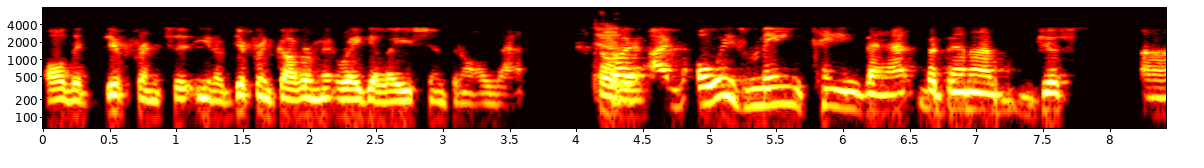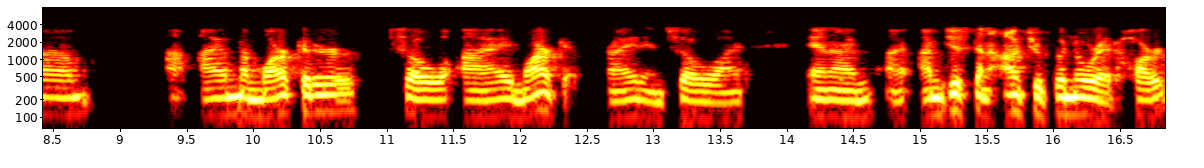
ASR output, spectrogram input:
all the different, you know, different government regulations and all that. Totally. So I, have always maintained that, but then I've just, um, I, I'm a marketer, so I market, right? And so I, and I'm I, am i am just an entrepreneur at heart.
